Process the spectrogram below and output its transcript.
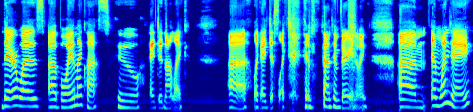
there was a boy in my class who I did not like. Uh, like I disliked him, found him very annoying. Um, and one day,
